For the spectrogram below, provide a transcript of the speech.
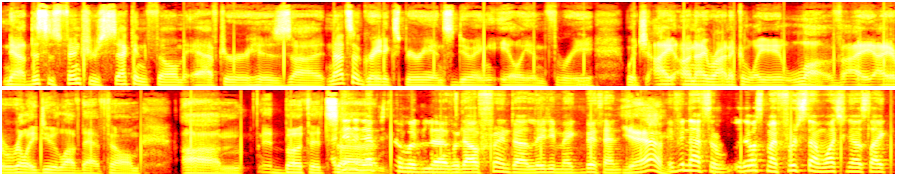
now, this is Fincher's second film after his uh, not so great experience doing Alien 3, which I unironically love. I, I really do love that film. Um, both it's. I did an uh, episode with uh, with our friend uh, Lady Macbeth, and yeah, even after that was my first time watching, I was like,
